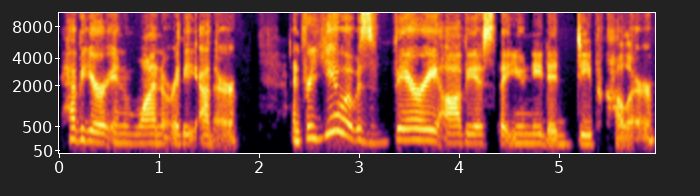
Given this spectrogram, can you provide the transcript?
heavier in one or the other. And for you, it was very obvious that you needed deep color.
